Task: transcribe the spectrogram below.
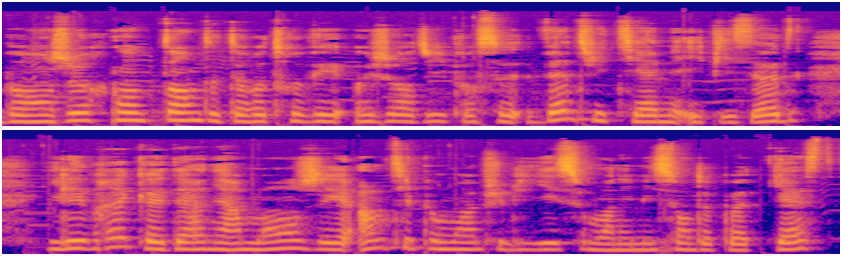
Bonjour, contente de te retrouver aujourd'hui pour ce 28e épisode. Il est vrai que dernièrement, j'ai un petit peu moins publié sur mon émission de podcast.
